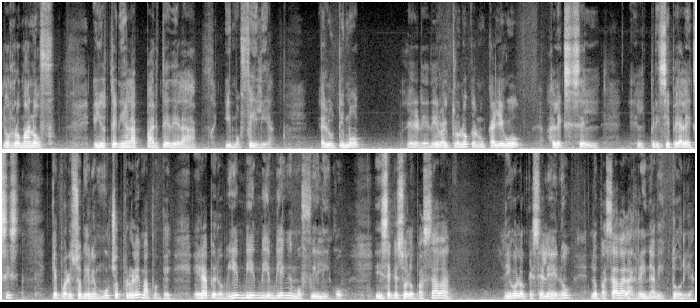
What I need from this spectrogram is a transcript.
los Romanov, ellos tenían la parte de la hemofilia. El último heredero al trono que nunca llegó, Alexis, el, el príncipe Alexis, que por eso vienen muchos problemas, porque era pero bien, bien, bien, bien hemofílico. Y dice que eso lo pasaba, digo lo que se lee, ¿no? Lo pasaba la reina Victoria,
